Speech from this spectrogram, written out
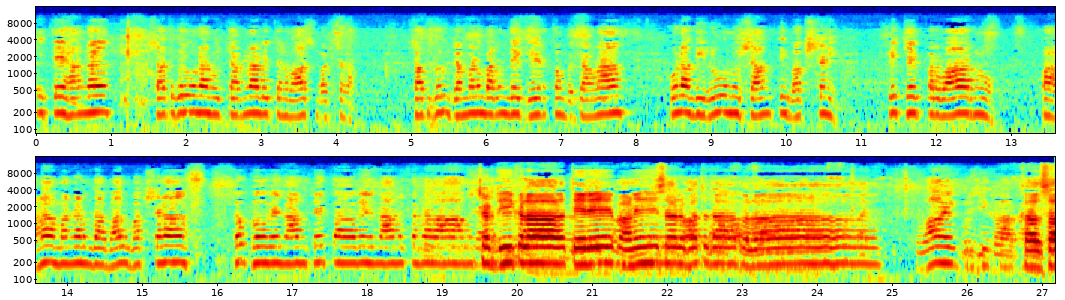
ਕੀਤੇ ਹਨ। ਸਤਿਗੁਰੂ ਉਹਨਾਂ ਨੂੰ ਚਰਨਾਂ ਵਿੱਚ ਨਿਵਾਸ ਬਖਸ਼ਣਾ, ਸਤਿਗੁਰੂ ਜੰਮਣ ਮਰਨ ਦੇ ਗੇੜ ਤੋਂ ਬਚਾਉਣਾ, ਉਹਨਾਂ ਦੀ ਰੂਹ ਨੂੰ ਸ਼ਾਂਤੀ ਬਖਸ਼ਣੀ, ਪਿੱਛੇ ਪਰਿਵਾਰ ਨੂੰ ਭਾਣਾ ਮੰਨਣ ਦਾ ਬਲ ਬਖਸ਼ਣਾ ਸੁਖ ਹੋਵੇ ਨਾਮ ਚੇਤਾ ਆਵੇ ਨਾਨਕ ਨਾਮ। ਚੜ੍ਹਦੀ ਕਲਾ ਤੇਰੇ ਬਾਣੇ ਸਰਬਤ ਦਾ ਭਲਾ। ਵਾਹਿਗੁਰੂ ਜੀ ਕਾ ਖਾਲਸਾ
